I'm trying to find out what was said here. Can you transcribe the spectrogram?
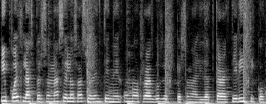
y pues las personas celosas suelen tener unos rasgos de personalidad característicos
